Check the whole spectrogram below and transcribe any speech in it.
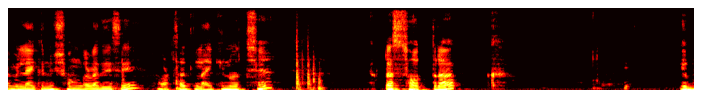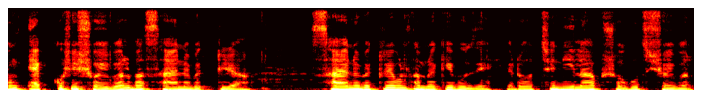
আমি লাইকেনের সংজ্ঞাটা দিয়েছি। অর্থাৎ লাইকেন হচ্ছে একটা ছত্রাক এবং এককোষী শৈবাল বা সায়ানোব্যাকটেরিয়া সায়ানোব্যাকটেরিয়া বলতে আমরা কি বুঝি? এটা হচ্ছে নীলাভ সবুজ শৈবাল।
